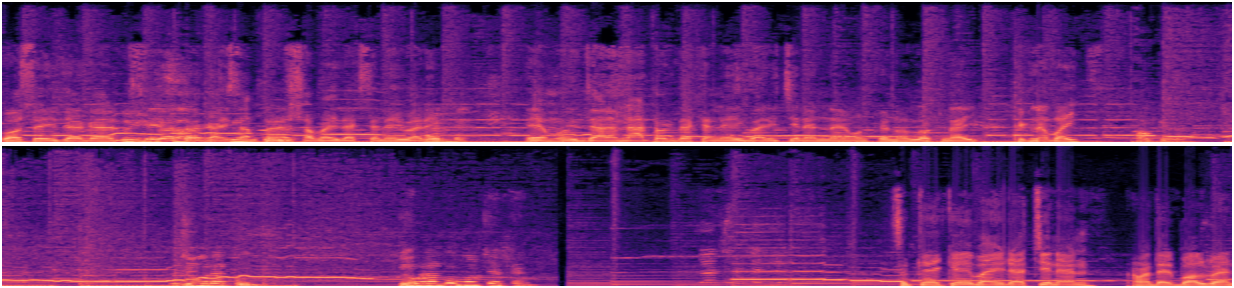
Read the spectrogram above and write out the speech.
বস এই জায়গার কথা গাইস আপনারা সবাই দেখছেন এই বাড়ি এমন যারা নাটক দেখেন এই বাড়ি চেনেন না এমন কোনো লোক নাই। ঠিক না ভাই? ওকে। তো কে কে এই বাড়িটা চেনেন আমাদের বলবেন।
